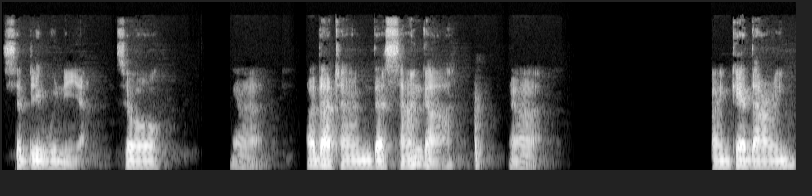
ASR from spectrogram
Sati Vinaya. So uh, at that time, the Sangha, uh, by gathering,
